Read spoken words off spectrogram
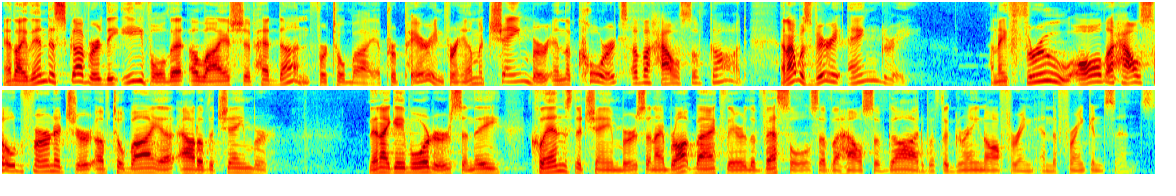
And I then discovered the evil that Eliashib had done for Tobiah, preparing for him a chamber in the courts of a house of God. And I was very angry. And I threw all the household furniture of Tobiah out of the chamber. Then I gave orders, and they cleansed the chambers, and I brought back there the vessels of the house of God with the grain offering and the frankincense.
